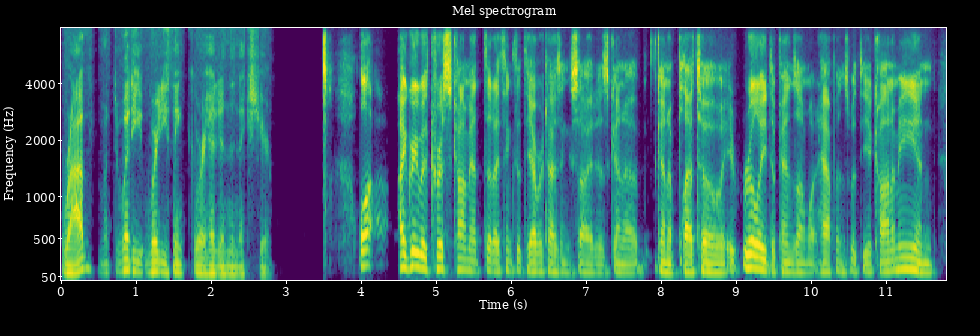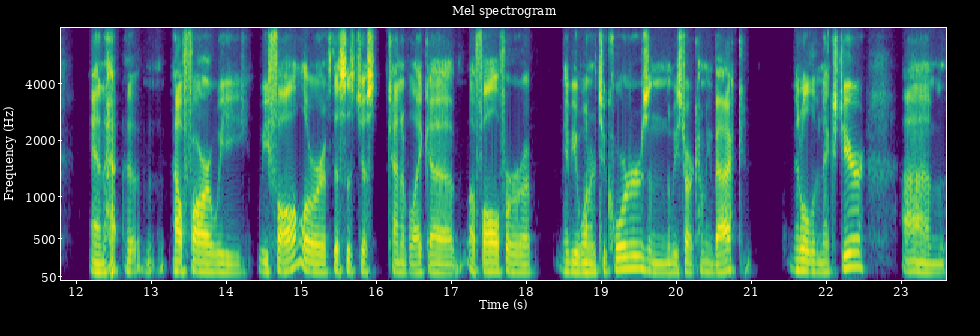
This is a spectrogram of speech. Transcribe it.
Rob, what, what do you where do you think we're headed in the next year? Well, I agree with Chris' comment that I think that the advertising side is gonna gonna plateau. It really depends on what happens with the economy and and how, how far we we fall, or if this is just kind of like a, a fall for maybe one or two quarters, and we start coming back middle of next year. Um,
